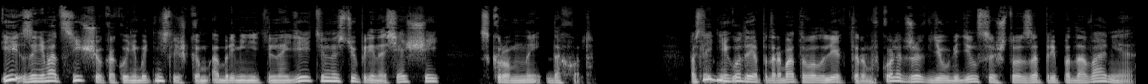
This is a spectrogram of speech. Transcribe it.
и заниматься еще какой-нибудь не слишком обременительной деятельностью, приносящей скромный доход. Последние годы я подрабатывал лектором в колледжах, где убедился, что за преподавание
